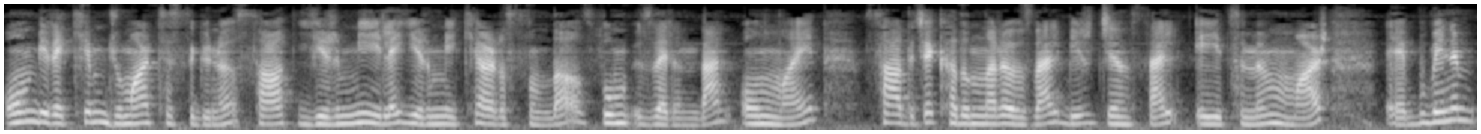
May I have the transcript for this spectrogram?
11 Ekim Cumartesi günü saat 20 ile 22 arasında Zoom üzerinden online sadece kadınlara özel bir cinsel eğitimim var. E, bu benim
